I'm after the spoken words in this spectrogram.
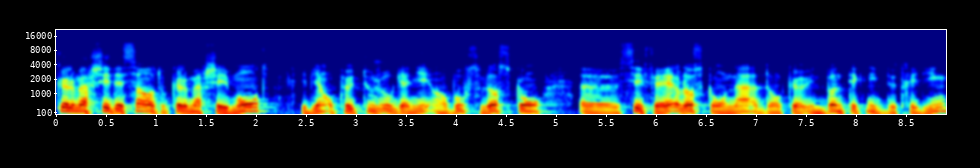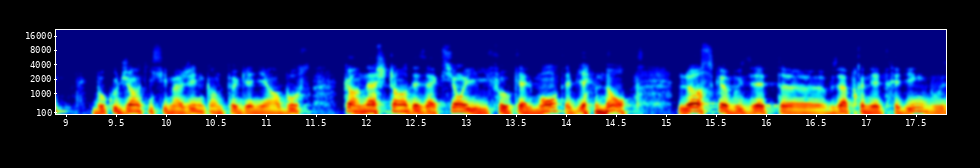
que le marché descende ou que le marché monte eh bien on peut toujours gagner en bourse lorsqu'on euh, sait faire, lorsqu'on a donc euh, une bonne technique de trading. Beaucoup de gens qui s'imaginent qu'on ne peut gagner en bourse qu'en achetant des actions il faut qu'elles montent, eh bien non. Lorsque vous, êtes, euh, vous apprenez le trading vous,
